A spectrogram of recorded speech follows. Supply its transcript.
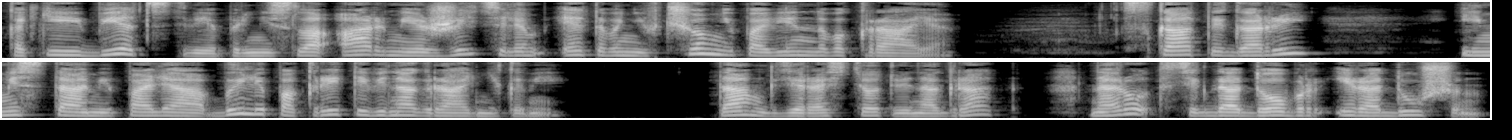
какие бедствия принесла армия жителям этого ни в чем не повинного края. Скаты горы и местами поля были покрыты виноградниками. Там, где растет виноград, народ всегда добр и радушен.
